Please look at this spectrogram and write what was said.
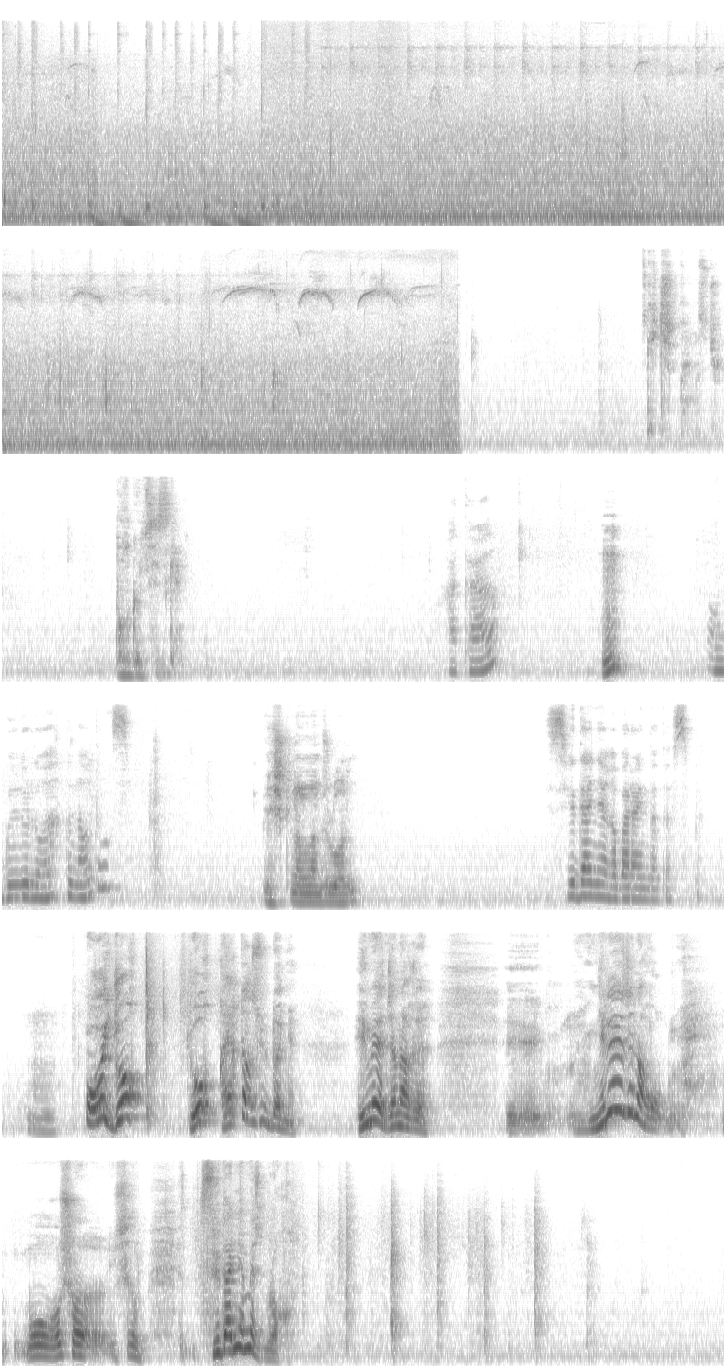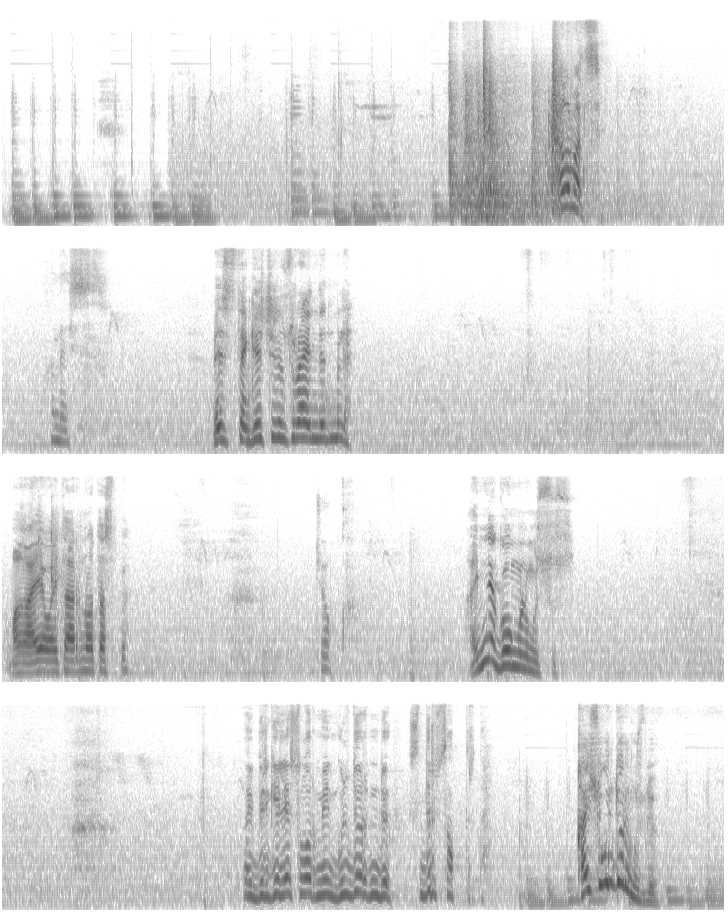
Свиданияга барайын деп атасызбы ой жок жок каяктагы свидание эме жанагы э, эмне жанагы могу ошо иши кылып свидание эмес бирок саламатсыз қандайсыз мен сізден кешірім сұрайын дедім біле мага аябай таарынып атасызбы жок а эмне көңүлүңүзсүз ой бир келесилер менин гүлдөрүмдү сындырып салыптыр да кайсы гүлдөрүңүздү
